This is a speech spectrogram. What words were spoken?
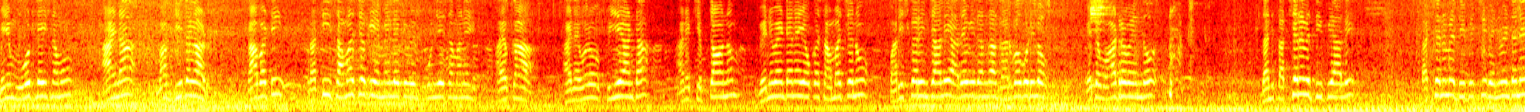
మేము ఓట్లు వేసినాము. ఆయన మాకు జీతగాడు. కాబట్టి ప్రతి సమస్యకి ఎమ్మెల్యేకి మేము ఫోన్ చేశామని ఆ యొక్క ఆయన ఎవరో పిఏ అంట ఆయనకు చెప్తా ఉన్నాం. వెను వెంటనే ఈ యొక్క సమస్యను పరిష్కరించాలి. అదేవిధంగా గర్భగుడిలో అయితే వాటర్ పోయిందో దాన్ని తక్షణమే తీపియాలి. తక్షణమే తీపిచ్చి వెను వెంటనే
